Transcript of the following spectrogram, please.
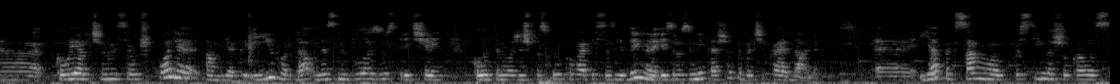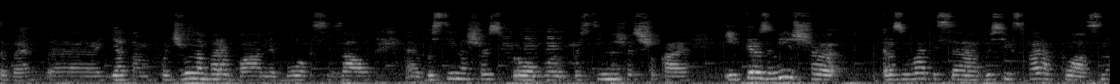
Е, Коли я вчилася у школі, там як і Ігор, да, у нас не було зустрічей, коли ти можеш поспілкуватися з людиною і зрозуміти, що тебе чекає далі. Е, Я так само постійно шукала себе. Е, Я там ходжу на барабани, бокс, зал, постійно щось пробую, постійно щось шукаю. І ти розумієш, що розвиватися в усіх сферах класно,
